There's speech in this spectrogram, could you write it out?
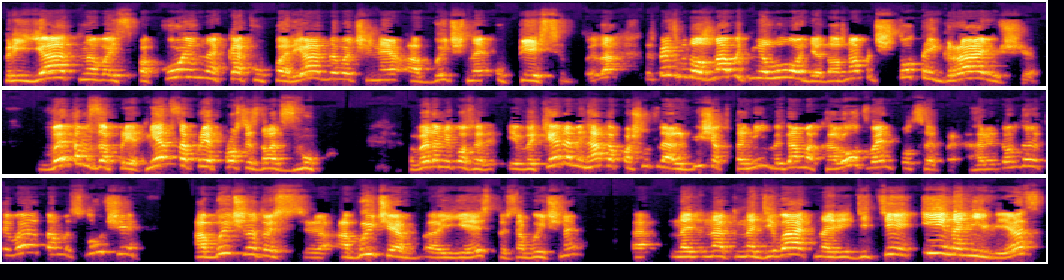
приятного и спокойного, как упорядоченное обычное у песен. Да? То есть, в принципе, должна быть мелодия, должна быть что-то играющее. В этом запрет. Нет запрет просто издавать звук. В этом не косвенно. И в Минхака пошут для альбиша ктаним вегама колот вен поцепе. Он говорит, и в этом случае обычно, то есть э, обычай э, есть, то есть обычно, э, надевать на детей и на невест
